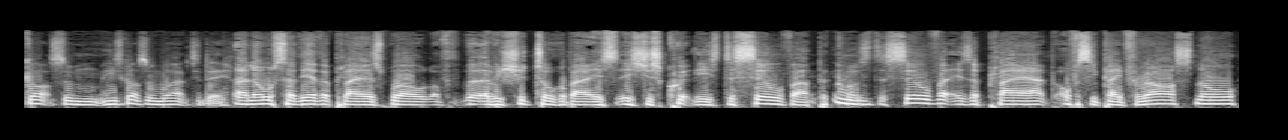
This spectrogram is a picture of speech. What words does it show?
got some he's got some work to do. And also the other player as well that we should talk about is, is just quickly is De Silva because Mm. De Silva is a player obviously played for Arsenal.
